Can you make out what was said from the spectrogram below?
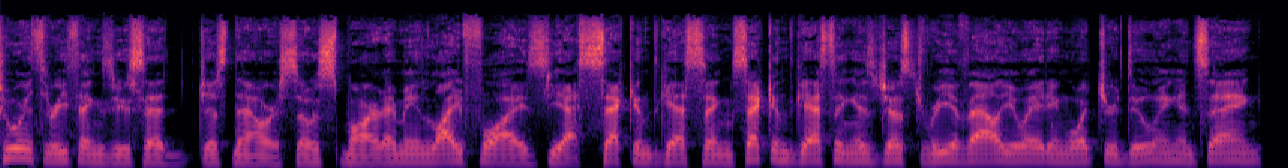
two or three things you said just now are so smart. I mean, life wise, yes, second guessing. Second guessing is just reevaluating what you're doing and saying,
